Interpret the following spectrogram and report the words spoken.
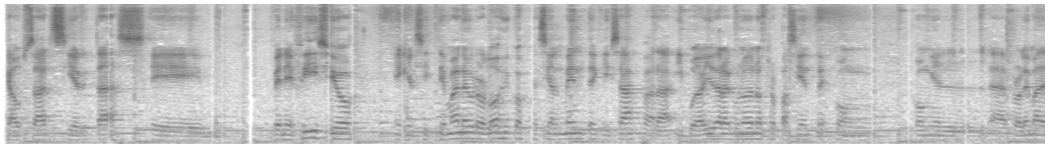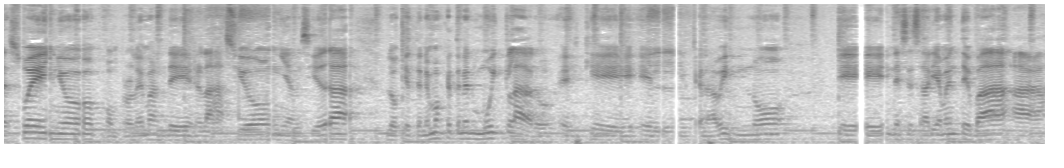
causar ciertos eh, beneficios en el sistema neurológico especialmente quizás para y puede ayudar a algunos de nuestros pacientes con, con el eh, problema de sueño, con problemas de relajación y ansiedad. Lo que tenemos que tener muy claro es que el cannabis no eh, necesariamente va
